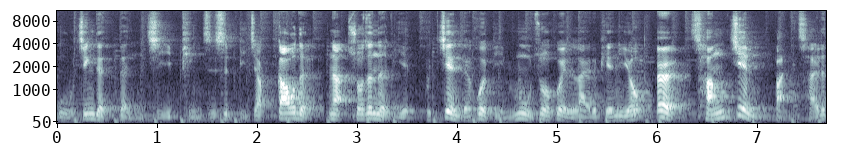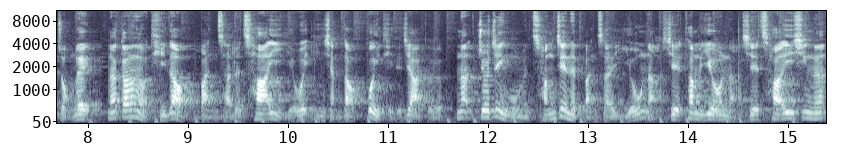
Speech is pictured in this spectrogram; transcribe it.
五金的等级品质是比较高的，那说真的也不见得会比木作柜来的便宜哦。二、常见板材的种类，那刚刚有提到板材的差异也会影响到柜体的价格。那究竟我们常见的板材有哪些？它们又有哪些差异性呢？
